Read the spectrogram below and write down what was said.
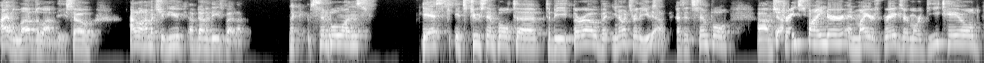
I have loved a lot of these. So I don't know how much of you have done of these, but like, like simple ones disc it's too simple to to be thorough but you know it's really useful yeah. because it's simple. Um, yeah. strengths finder and myers-briggs are more detailed.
